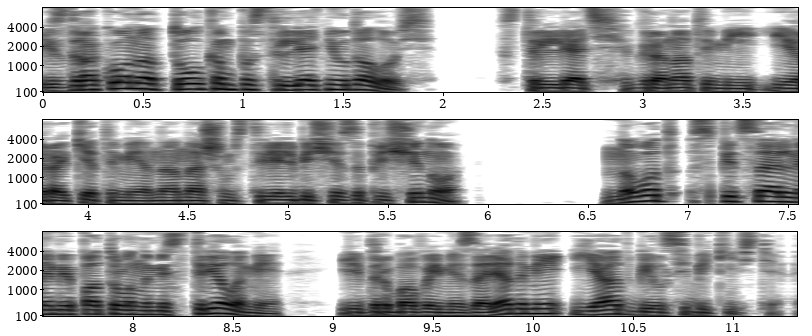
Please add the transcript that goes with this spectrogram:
Из дракона толком пострелять не удалось. Стрелять гранатами и ракетами на нашем стрельбище запрещено. Но вот специальными патронными-стрелами и дробовыми зарядами я отбил себе кисти.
